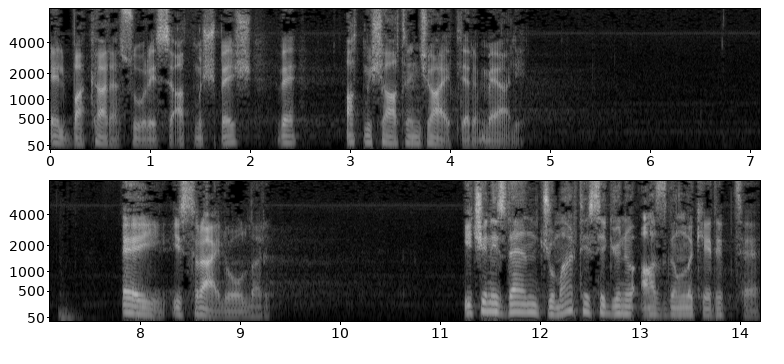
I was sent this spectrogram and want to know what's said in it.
El-Bakara suresi 65 ve 66. ayetlerin meali. Ey İsrailoğulları! İçinizden cumartesi günü azgınlık edip de,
